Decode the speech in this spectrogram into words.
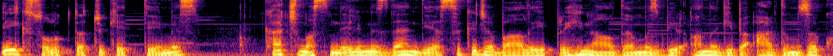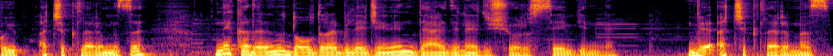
ilk solukta tükettiğimiz kaçmasın elimizden diye sıkıca bağlayıp rehin aldığımız bir anı gibi ardımıza koyup açıklarımızı ne kadarını doldurabileceğinin derdine düşüyoruz sevgilinin. Ve açıklarımız,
